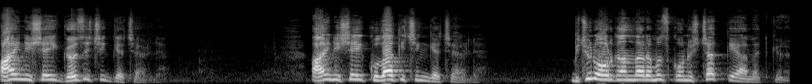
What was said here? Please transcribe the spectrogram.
Aynı şey göz için geçerli. Aynı şey kulak için geçerli. Bütün organlarımız konuşacak kıyamet günü.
